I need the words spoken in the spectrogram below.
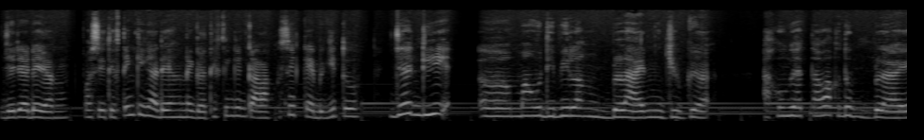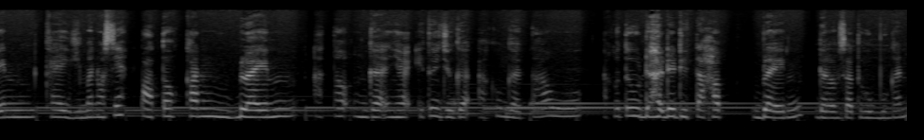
Jadi ada yang positive thinking ada yang negative thinking. Kalau aku sih kayak begitu. Jadi uh, mau dibilang blind juga aku nggak tahu aku tuh blind kayak gimana. Maksudnya patokan blind atau enggaknya itu juga aku nggak tahu. Aku tuh udah ada di tahap blind dalam satu hubungan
